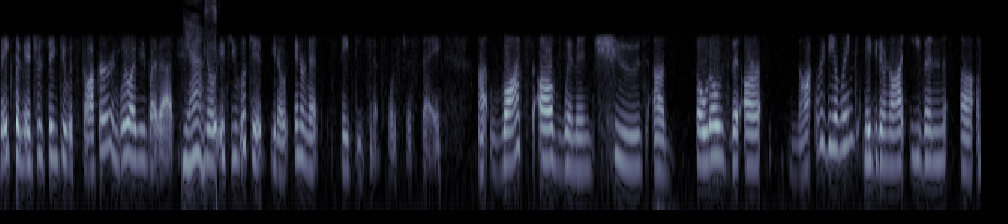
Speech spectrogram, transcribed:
make them interesting to a stalker. And what do I mean by that? Yes. You know, if you look at, you know, internet safety tips, let's just say, uh, lots of women choose uh, photos that are not revealing. Maybe they're not even uh, a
